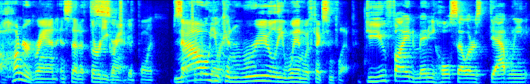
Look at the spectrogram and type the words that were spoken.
a hundred grand instead of 30 Such grand. a good point. Such now you can really win with fix and flip. Do you find many wholesalers dabbling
